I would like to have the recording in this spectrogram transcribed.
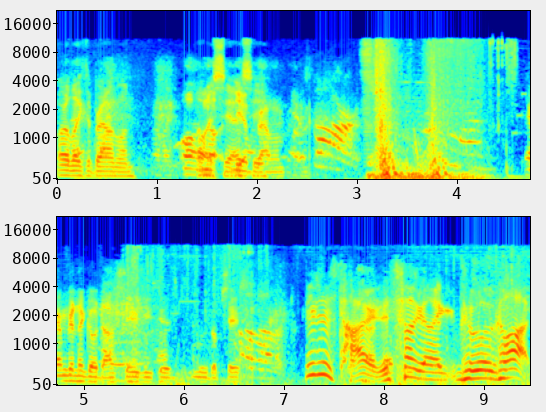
Or like the brown one? Oh, Oh, I no, see, I yeah, see. brown one. Stars. I'm gonna go downstairs. You could loot upstairs. You're just tired. It's fucking like 2 o'clock.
